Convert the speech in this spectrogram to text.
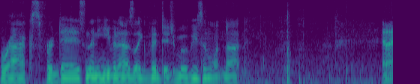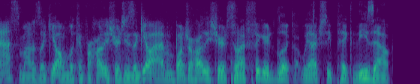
Racks for days. And then he even has like vintage movies and whatnot. And I asked him, I was like, yo, I'm looking for Harley shirts. He's like, yo, I have a bunch of Harley shirts. So I figured, look, we actually picked these out.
